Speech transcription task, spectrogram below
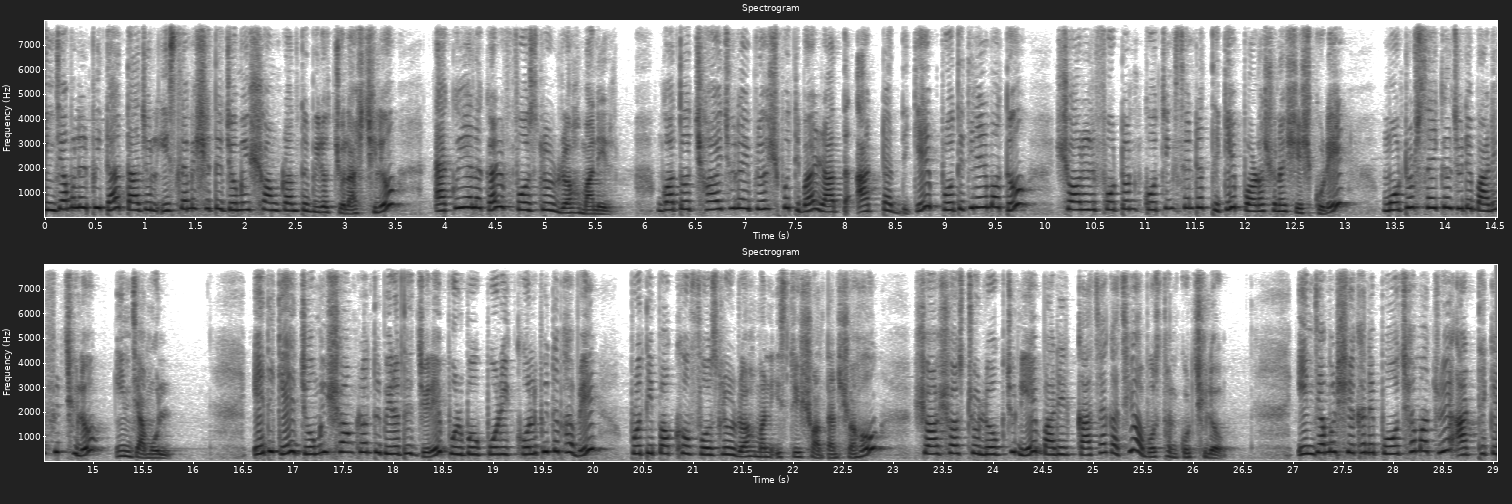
ইনজামুলের পিতা তাজুল ইসলামের সাথে জমি সংক্রান্ত বিরোধ চলে আসছিল একই এলাকার ফজলুর রহমানের। গত ছয় জুলাই বৃহস্পতিবার রাত আটটার দিকে প্রতিদিনের মতো শহরের ফোটন কোচিং সেন্টার থেকে পড়াশোনা শেষ করে মোটরসাইকেল জুড়ে বাড়ি ফিরছিল ইনজামুল। এদিকে জমি সংক্রান্ত বিরোধের জেরে পূর্ব পরিকল্পিতভাবে প্রতিপক্ষ ফজলুর রহমান স্ত্রীর সন্তানসহ সশস্ত্র লোকজন নিয়ে বাড়ির কাছাকাছি অবস্থান করছিল। ইনজামুল সেখানে পৌঁছা মাত্রই আট থেকে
